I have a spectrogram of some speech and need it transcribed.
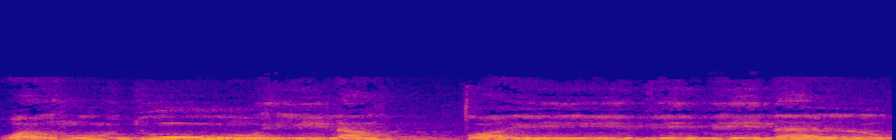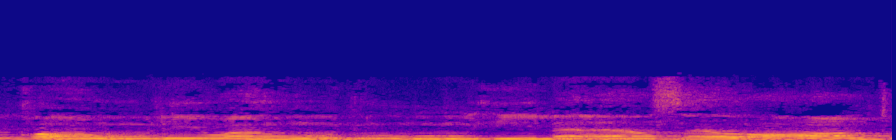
وهدوا إلى الطيب من القول وهدوا إلى صراط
